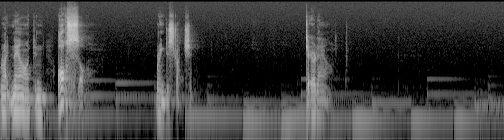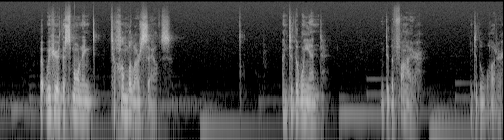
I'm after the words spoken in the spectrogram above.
right now can also bring destruction, tear down. But we're here this morning to humble ourselves unto the wind, into the fire, into the water.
